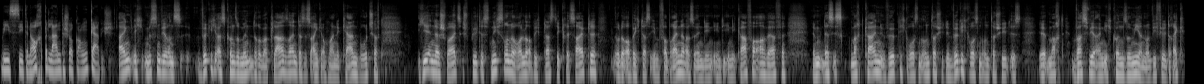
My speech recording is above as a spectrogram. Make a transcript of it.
wie es in den Nachbarländern schon gang gäbe ist. Eigentlich müssen wir uns wirklich als Konsumenten darüber klar sein, das ist eigentlich auch meine Kernbotschaft, hier in der Schweiz spielt es nicht so eine Rolle, ob ich Plastik recycle oder ob ich das eben verbrenne, also in, den, in, die, in die KVA werfe. Ähm, das ist, macht keinen wirklich großen Unterschied. Den wirklich großen Unterschied ist, äh, macht, was wir eigentlich konsumieren und wie viel Dreck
